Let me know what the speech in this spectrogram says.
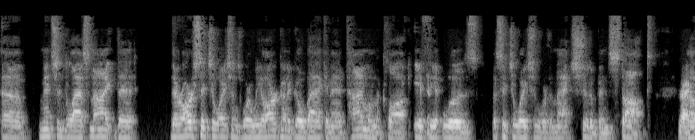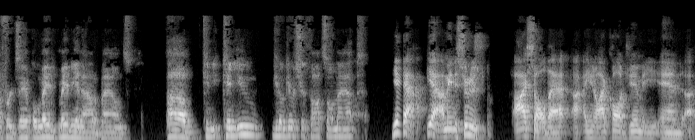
uh, mentioned last night that there are situations where we are going to go back and add time on the clock if it was a situation where the match should have been stopped. Right. Uh, for example, maybe maybe an out of bounds. Um, can you can you you know give us your thoughts on that? Yeah, yeah. I mean, as soon as I saw that, I, you know, I called Jimmy, and uh,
